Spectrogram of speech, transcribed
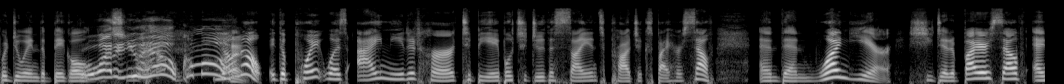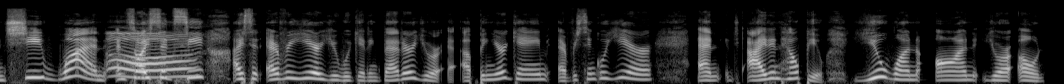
were doing the big old. Well, why didn't you help? Come on. No, no. The point was I needed her to be able to do the science projects by herself. And then one year she did it by herself and she won. Aww. And so I said, see, I said, every year you were getting better. You were uh, upping your game every single year. And I didn't help you. You won on your own.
